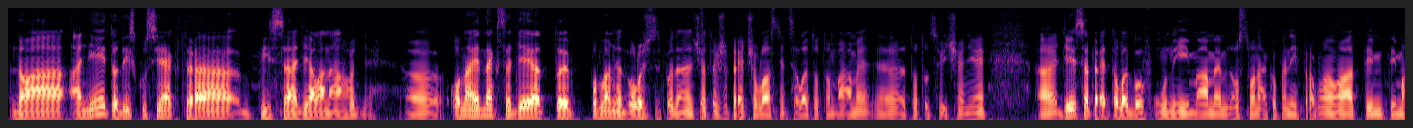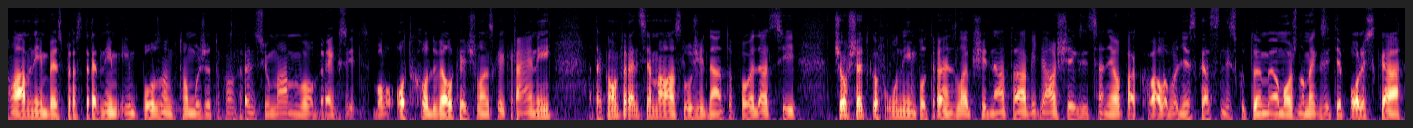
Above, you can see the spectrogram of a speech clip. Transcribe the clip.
No a, a nie je to diskusia, ktorá by sa diala náhodne. Uh, ona jednak sa deje, a to je podľa mňa dôležité povedať na začiatok, že prečo vlastne celé toto máme, uh, toto cvičenie. Deje sa preto, lebo v Únii máme množstvo nakopených problémov a tým, tým hlavným bezprostredným impulzom k tomu, že tú konferenciu máme, bol Brexit. Bolo odchod veľkej členskej krajiny a tá konferencia mala slúžiť na to povedať si, čo všetko v Únii potrebujeme zlepšiť na to, aby ďalší exit sa neopakoval. Lebo dneska diskutujeme o možnom exite Polska,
